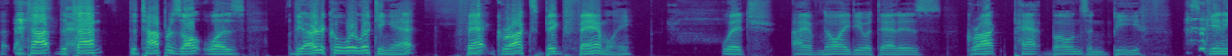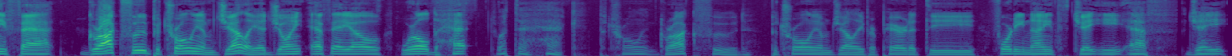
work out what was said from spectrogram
Uh, The top the top the top result was the article we're looking at, Fat Grok's Big Family, which I have no idea what that is. Grok pat bones and beef, skinny fat, Grok food petroleum jelly, a joint FAO World he- what the heck? Petroleum Grok food petroleum jelly prepared at the 49th JEF J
